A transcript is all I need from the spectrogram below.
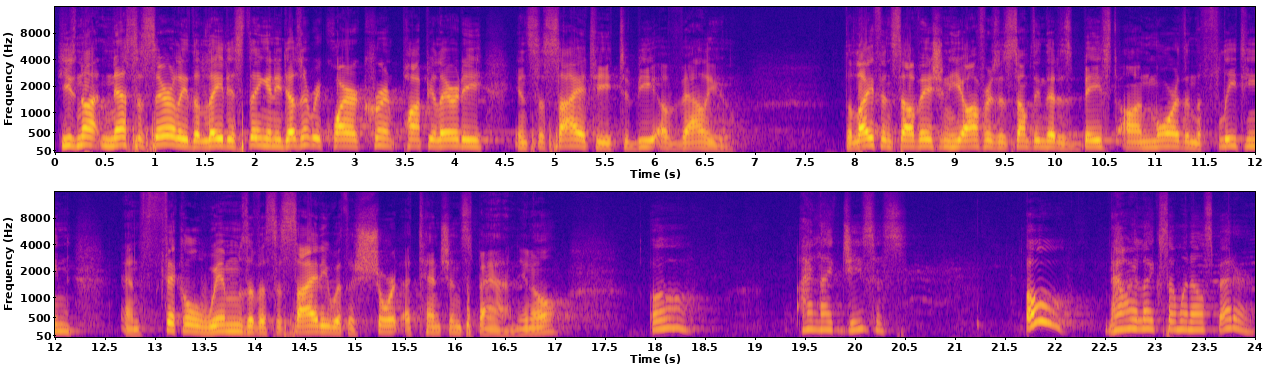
He's not necessarily the latest thing, and He doesn't require current popularity in society to be of value. The life and salvation he offers is something that is based on more than the fleeting and fickle whims of a society with a short attention span, you know? Oh, I like Jesus. Oh, now I like someone else better.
